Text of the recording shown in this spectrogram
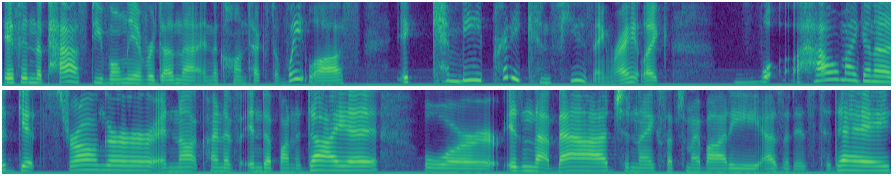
if in the past you've only ever done that in the context of weight loss it can be pretty confusing right? Like wh- how am i going to get stronger and not kind of end up on a diet or isn't that bad? Shouldn't I accept my body as it is today?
